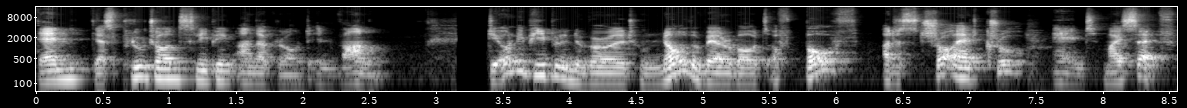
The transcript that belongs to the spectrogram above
Then there's Pluton sleeping underground in Wano. The only people in the world who know the whereabouts of both are the Straw Hat Crew and myself.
